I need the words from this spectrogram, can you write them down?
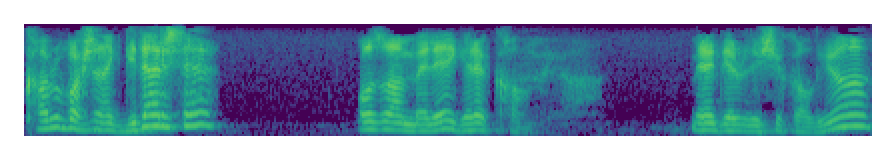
kabri başına giderse o zaman meleğe gerek kalmıyor. Melek devre dışı kalıyor.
